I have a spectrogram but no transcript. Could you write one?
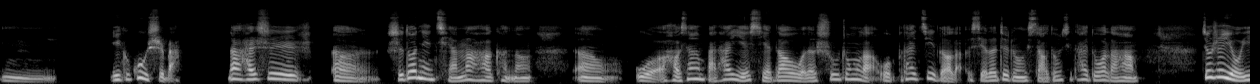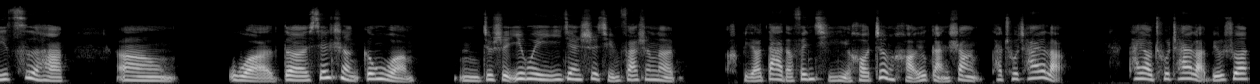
嗯，一个故事吧。那还是呃十多年前了哈，可能，嗯，我好像把它也写到我的书中了，我不太记得了，写的这种小东西太多了哈。就是有一次哈，嗯，我的先生跟我，嗯，就是因为一件事情发生了比较大的分歧以后，正好又赶上他出差了，他要出差了。比如说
